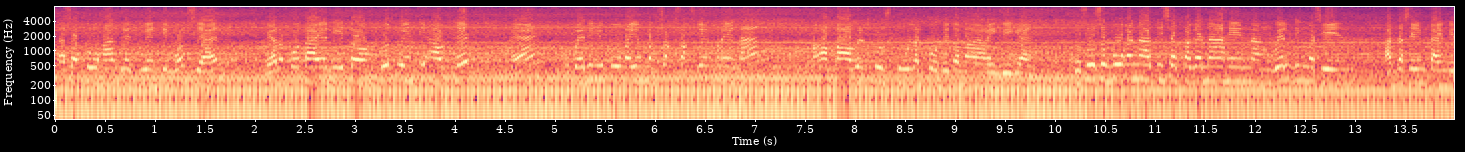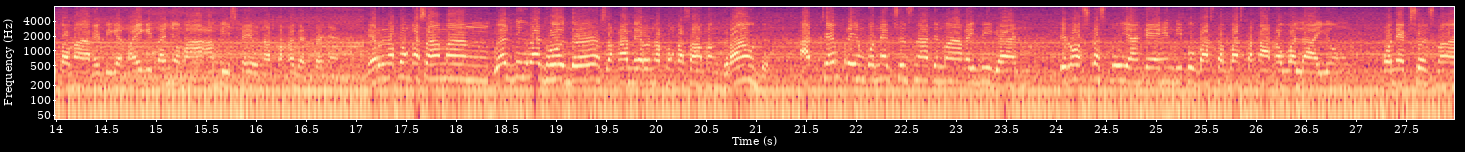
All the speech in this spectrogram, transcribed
nasa 220 volts yan. Meron po tayo dito 220 outlet. Ayan. So, pwede nyo po kayong magsaksak siyempre na mga power tools tulad po dito, mga kaibigan. So, susubukan natin sa paganahin ng welding machine at the same time ito mga kaibigan, makikita nyo, maa-amaze kayo, napakaganda niyan. Meron na pong kasamang welding rod holder, saka meron na pong kasamang ground. At syempre yung connections natin mga kaibigan, diroskas po yan, kaya hindi po basta-basta kakawala yung connections mga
